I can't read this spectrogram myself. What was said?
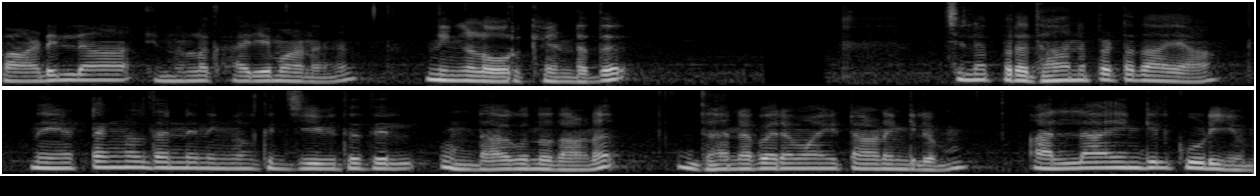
പാടില്ല എന്നുള്ള കാര്യമാണ് നിങ്ങൾ ഓർക്കേണ്ടത്. ചില പ്രധാനപ്പെട്ടതായ നേട്ടങ്ങൾ തന്നെ നിങ്ങൾക്ക് ജീവിതത്തിൽ ഉണ്ടാകുന്നതാണ്. ധനപരമായിട്ടാണെങ്കിലും അല്ല എങ്കിൽ കൂടിയും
